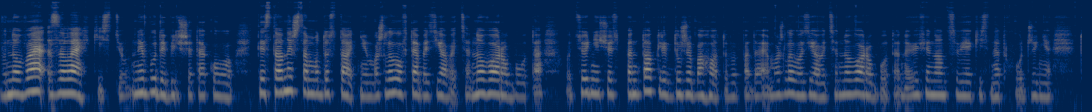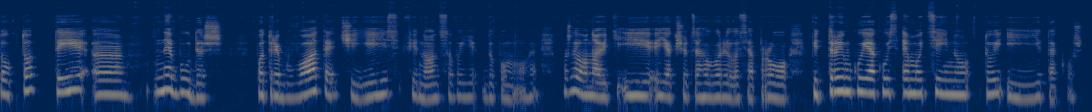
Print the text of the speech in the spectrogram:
в нове з легкістю. Не буде більше такого. Ти станеш самодостатньою, можливо, в тебе з'явиться нова робота. От сьогодні щось пентаклів дуже багато випадає. Можливо, з'явиться нова робота, нові фінансові якісь надходження. Тобто ти е, не будеш потребувати чиєїсь фінансової допомоги. Можливо, навіть і якщо це говорилося про підтримку якусь емоційну, то і її також.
